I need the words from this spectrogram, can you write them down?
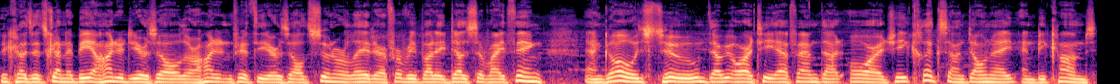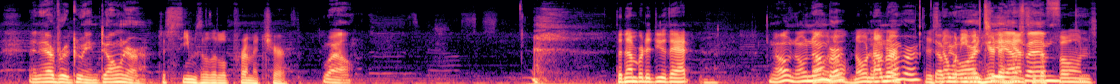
Because it's going to be 100 years old or 150 years old sooner or later if everybody does the right thing and goes to WORTFM.org, clicks on donate, and becomes an evergreen donor. Just seems a little premature. Well, the number to do that? No, no oh, number. No, no, no, no number. number. There's W-R-T-F-M. nobody even here to answer the phones.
